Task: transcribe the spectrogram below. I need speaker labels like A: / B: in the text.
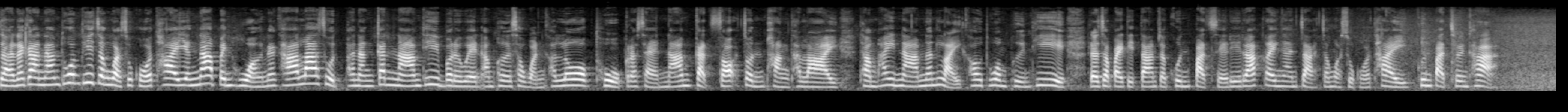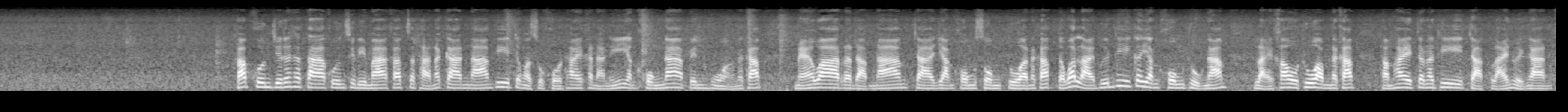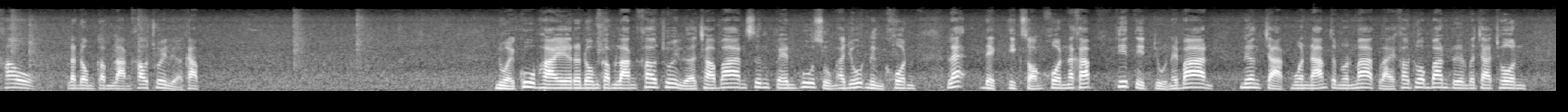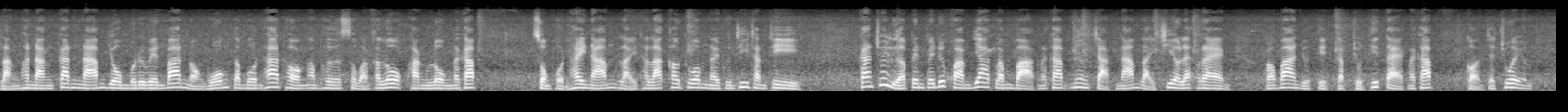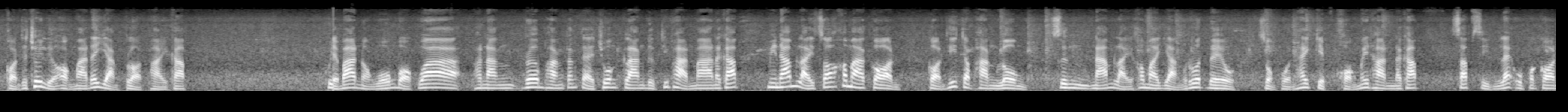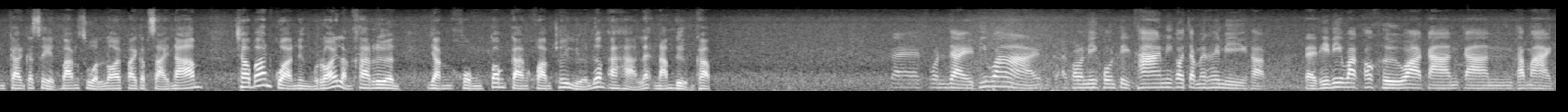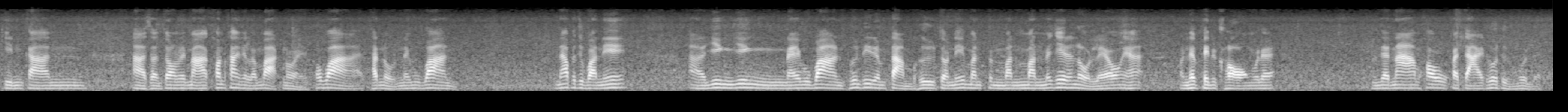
A: สถานการณ์น้ำท่วมที่จังหวัดสุโขทัยยังน่าเป็นห่วงนะคะ ล่าสุดพนังกั้นน้ำที่บริเวณอำเภอสวรรคโลก ถูกกระแสน้ำกัดเซาะจนพังทลายทำให้น้ำนั้นไหลเข้าท่วมพื้นที่ เราจะไปติดตามจากคุณปัดเสรีรักษ์รายงานจากจังหวัดสุโขทัยคุณปัดเชิญค่ะ
B: ครับคุณจิรชตาคุณสิริมาครับสถานการณ์น้ำที่จังหวัดสุโขทัยขณะนี้ยังคงน่าเป็นห่วงนะครับ แม้ว่าระดับน้ำจะยังคงทรงตัวนะครับ แต่ว่าหลายพื้นที่ก็ยังคงถูกน้ำไหลเข้าท่วมนะครับทำให้เจ้าหน้าที่จากหลายหน่วยงานเข้าระดมกำลังเข้าช่วยเหลือครับหน่วยกู้ภัยระดมกำลังเข้าช่วยเหลือชาวบ้าน ซึ่งเป็นผู้สูงอายุ 1 คน และเด็กอีก 2 คนนะครับที่ติดอยู่ในบ้าน เนื่องจากมวลน้ำจำนวนมากไหลเข้าท่วมบ้านเรือนประชาชน หลังพนังกั้นน้ำยมบริเวณบ้านหนองวงตำบลท่าทองอำเภอสวรรคโลกพังลงนะครับ ส่งผลให้น้ำไหลทะลักเข้าท่วมในพื้นที่ทันที การช่วยเหลือเป็นไปด้วยความยากลำบากนะครับ เนื่องจากน้ำไหลเชี่ยวและแรง เพราะบ้านอยู่ติดกับจุดที่แตกนะครับ ก่อนจะช่วยก่อนจะช่วยเหลือออกมาได้อย่างปลอดภัยครับผู้ใหญ่บ้านหนองวงบอกว่าพนังเริ่มพังตั้งแต่ช่วงกลางดึกที่ผ่านมานะครับ มีน้ำไหลซาะเข้ามาก่อน ก่อนที่จะพังลง ซึ่งน้ำไหลเข้ามาอย่างรวดเร็ว ส่งผลให้เก็บของไม่ทันนะครับ ทรัพย์สินและอุปกรณ์การเกษตรบางส่วนลอยไปกับสายน้ำชาวบ้านกว่า 100 หลังคาเรือน ยังคงต้องการความช่วยเหลือเรื่องอาหารและน้ำดื่มครับ
C: แต่ส่วนใหญ่ที่ว่ากรณีคนติดค้างนี่ก็จะไม่ค่อยมีครับ แต่ที่นี่ว่าก็คือว่าการการทำอาหารกินการอาสัญจรไปมาค่อนข้างจะลำบากหน่อย เพราะว่าถนนในหมู่บ้าน ณ ปัจจุบันนี้ยิ่งยิ่งในหมู่บ้านพื้นที่ต่ำๆคือตอนนี้มันเป็นมันมันไม่ใช่ถนนแล้วไงฮะมันจะเป็นคลองไปแล้ว มันจะน้ำเข้ากระจายทั่วถึงหมดเลย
